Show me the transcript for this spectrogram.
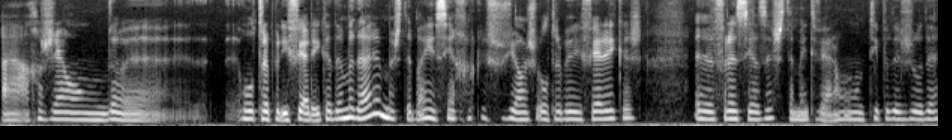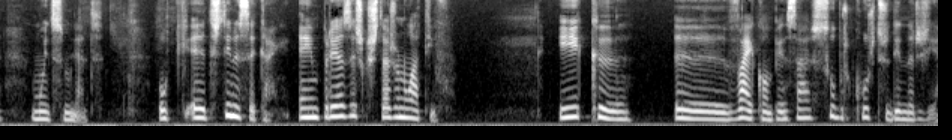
a região da, ultraperiférica da Madeira, mas também assim regiões ultraperiféricas uh, francesas também tiveram um tipo de ajuda muito semelhante. O que uh, destina-se a quem? A empresas que estejam no ativo e que uh, vai compensar sobrecustos de energia.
